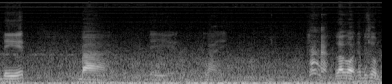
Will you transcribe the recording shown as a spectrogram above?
เดทบาร์ ลาก่อนท่านผู้ชม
